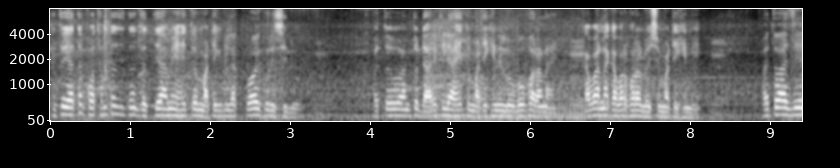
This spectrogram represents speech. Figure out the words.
কিন্তু ইয়াতে প্ৰথমতে যেতিয়া আমি সেইটো মাটিবিলাক ক্ৰয় কৰিছিলোঁ হয়তো আমিতো ডাইৰেক্টলি আহিতো মাটিখিনি ল'ব পৰা নাই। কাৰোবাৰ না কাৰোবাৰ পৰা লৈছোঁ মাটিখিনি। হয়তো আজি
